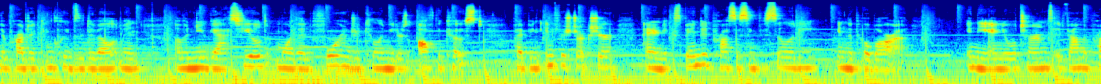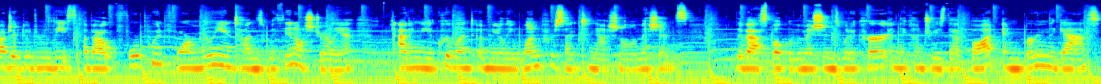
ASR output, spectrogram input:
The project includes the development of a new gas field more than 400 kilometers off the coast, piping infrastructure, and an expanded processing facility in the Pilbara. In the annual terms, it found the project would release about 4.4 million tons within Australia, adding the equivalent of nearly 1% to national emissions. The vast bulk of emissions would occur in the countries that bought and burned the gas,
